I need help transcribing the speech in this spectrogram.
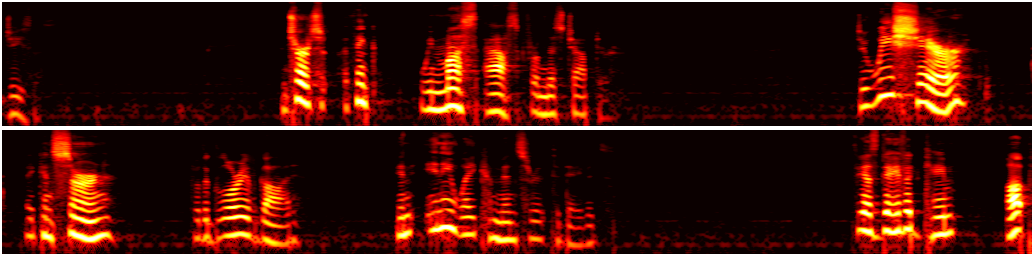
for Jesus. In church, I think we must ask from this chapter Do we share a concern for the glory of God in any way commensurate to David's? See, as David came up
